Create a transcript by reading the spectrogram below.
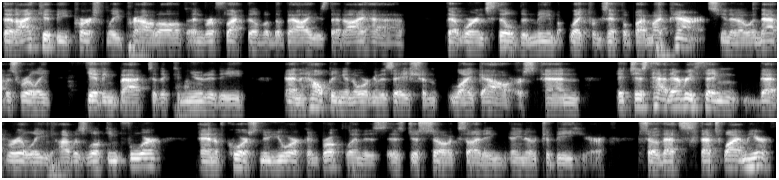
that I could be personally proud of and reflective of the values that I have that were instilled in me, like, for example, by my parents, you know, and that was really giving back to the community and helping an organization like ours. And it just had everything that really I was looking for. And of course, New York and Brooklyn is is just so exciting, you know, to be here. So that's that's why I'm here.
